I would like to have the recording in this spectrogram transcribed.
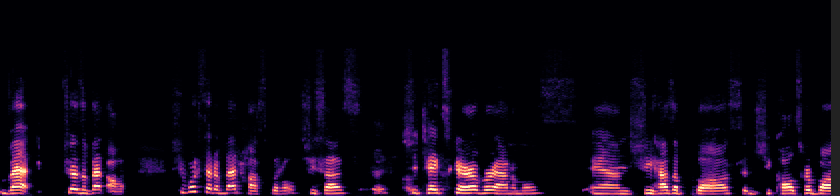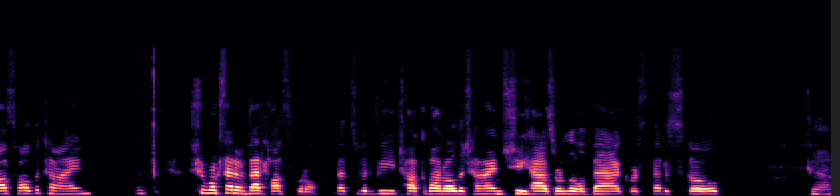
vet. She has a vet op. She works at a vet hospital. She says okay she okay. takes care of her animals, and she has a boss, and she calls her boss all the time. She works at a vet hospital. That's what we talk about all the time. She has her little bag, her stethoscope. yeah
